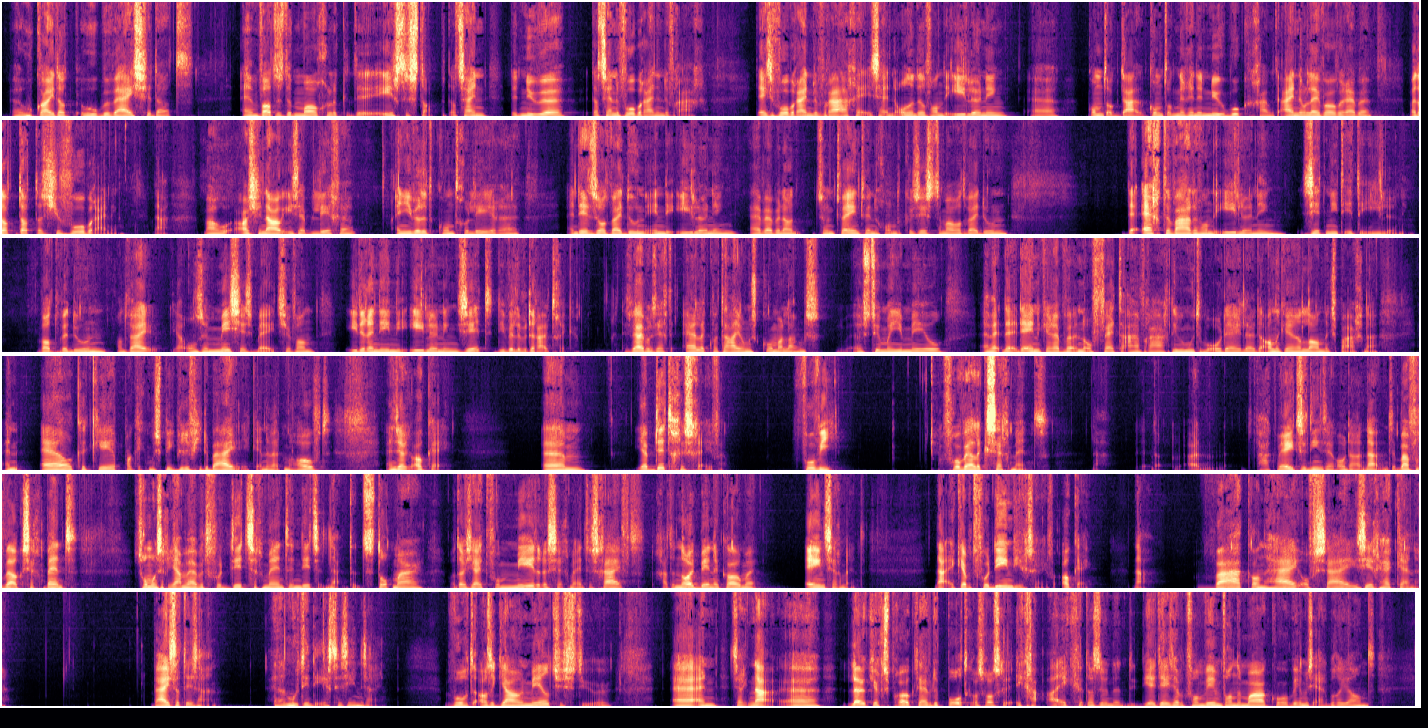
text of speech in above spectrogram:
Eh, hoe, kan je dat, hoe bewijs je dat? En wat is de mogelijk de eerste stap? Dat zijn de nieuwe, dat zijn de voorbereidende vragen. Deze voorbereidende vragen is een onderdeel van de e-learning. Eh, komt, ook daar, komt ook nog in een nieuw boek. Daar gaan we het einde nog even over hebben. Maar dat, dat, dat is je voorbereiding. Nou, maar als je nou iets hebt liggen en je wil het controleren. En dit is wat wij doen in de e-learning. We hebben nou zo'n 2200 cursisten. Maar wat wij doen, de echte waarde van de e-learning zit niet in de e-learning. Wat we doen, want wij, ja, onze missie is een beetje van iedereen die in die e-learning zit, die willen we eruit trekken. Dus wij hebben gezegd, elk kwartaal jongens, kom maar langs. Eh, Stuur maar je mail. En de, de ene keer hebben we een offerte aanvraag die we moeten beoordelen. De andere keer een landingspagina. En elke keer pak ik mijn speakbriefje erbij. Ik ken hem met mijn hoofd. En zeg ik, oké, ehm, je hebt dit geschreven. Voor wie? Voor welk segment? Nou, eh, vaak weten ze niet. Zeggen, oh, nou, nou, maar voor welk segment? Sommigen zeggen, ja, maar we hebben het voor dit segment en dit. Nou, stop maar. Want als jij het voor meerdere segmenten schrijft, gaat er nooit binnenkomen één segment. Nou, ik heb het voor die en die geschreven. Oké. Nou, waar kan hij of zij zich herkennen? Wijs dat eens aan. En dat moet in de eerste zin zijn. Bijvoorbeeld als ik jou een mailtje stuur eh, en zeg ik, nou, eh, leuk je gesproken te hebben, de podcast was, ik ga, ah, ik, dat is die, deze heb ik van Wim van der Mark hoor. Wim is echt briljant.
